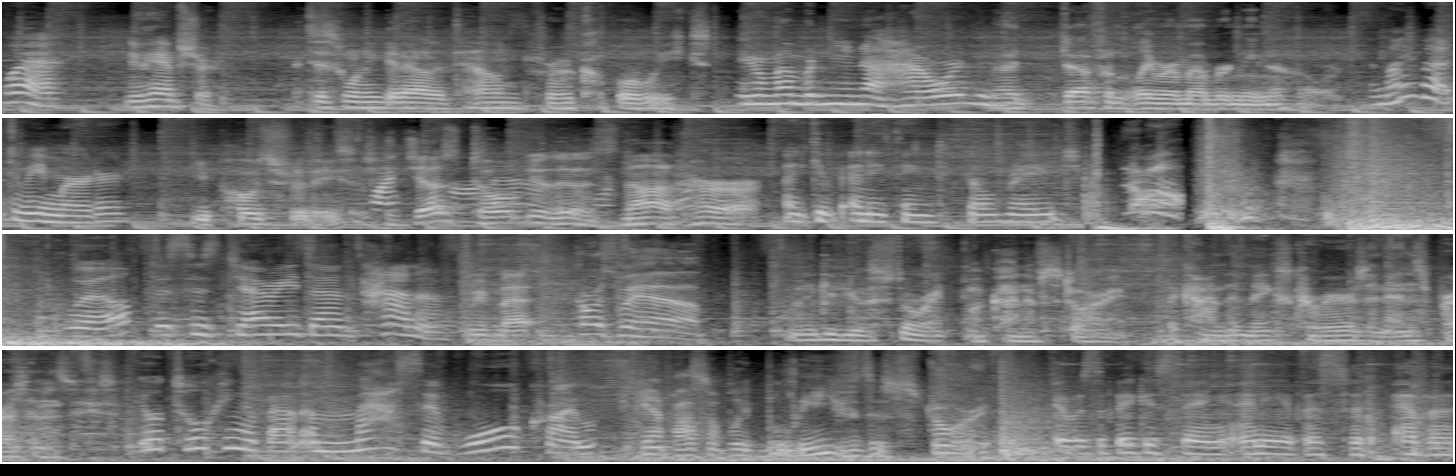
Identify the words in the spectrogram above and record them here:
Where? New Hampshire. I just want to get out of town for a couple of weeks. You remember Nina Howard? I definitely remember Nina Howard. Am I about to be murdered? You posed for these. I just told you that it's not her. I'd give anything to feel rage. Will, this is Jerry Dantana. We've met. Of course we have. I'm going to give you a story. What kind of story? The kind that makes careers and ends presidencies. You're talking about a massive war crime. You can't possibly believe this story. It was the biggest thing any of us had ever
